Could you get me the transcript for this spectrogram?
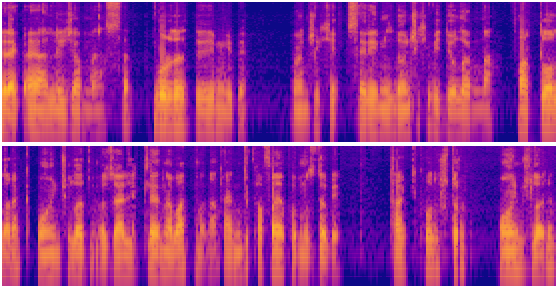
direkt ayarlayacağım ben size. Burada dediğim gibi önceki serimizde önceki videolarına farklı olarak oyuncuların özelliklerine bakmadan kendi kafa yapımızda bir taktik oluşturup oyuncuları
